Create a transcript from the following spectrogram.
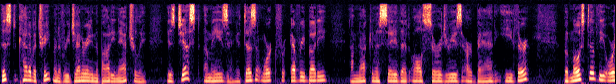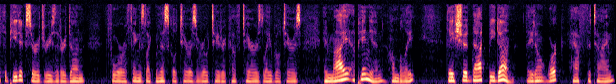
this kind of a treatment of regenerating the body naturally is just amazing. It doesn't work for everybody. I'm not going to say that all surgeries are bad either, but most of the orthopedic surgeries that are done for things like meniscal tears and rotator cuff tears, labral tears, in my opinion, humbly, they should not be done. They don't work half the time.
